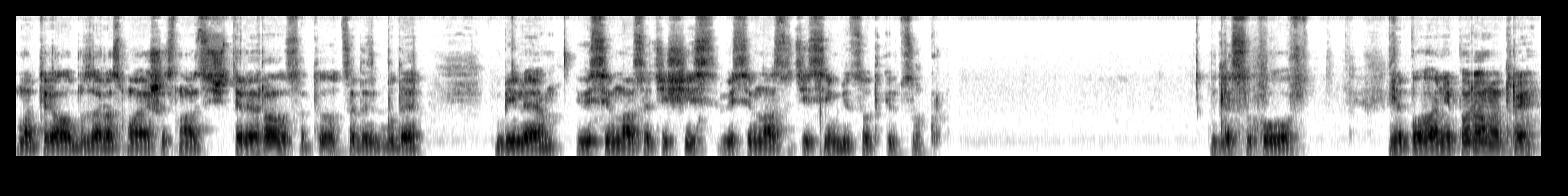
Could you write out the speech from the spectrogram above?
матеріал зараз має 16,4 градуса, то це десь буде біля 18,6-18,7% цукру. Для сухого непогані параметри.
